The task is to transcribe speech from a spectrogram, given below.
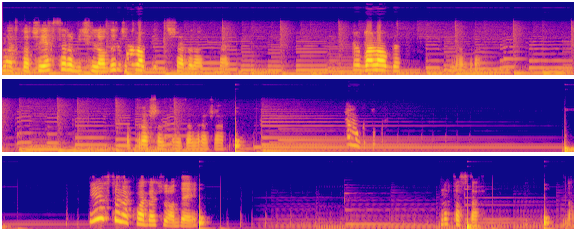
Matko, czy ja chcę robić lody, czy chcę robić szarlotkę? Chyba lody. Dobra. Poproszę tą zamrażarkę. Nie mogę tutaj. Nie chcę nakładać lody. No postaw. No.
